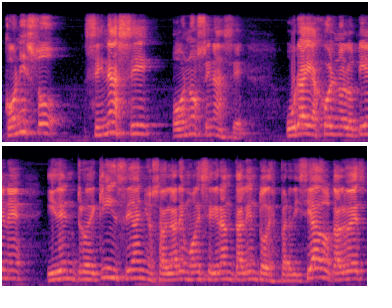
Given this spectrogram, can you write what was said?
Con eso se nace o no se nace. Uriah Hall no lo tiene y dentro de 15 años hablaremos de ese gran talento desperdiciado tal vez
